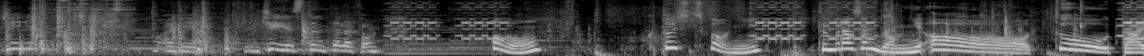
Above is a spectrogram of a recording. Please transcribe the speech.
gdzie jest... Ojej, gdzie jest ten telefon? O, ktoś dzwoni. Tym razem do mnie. O, tutaj,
